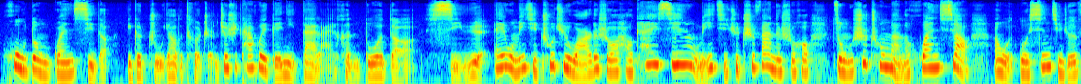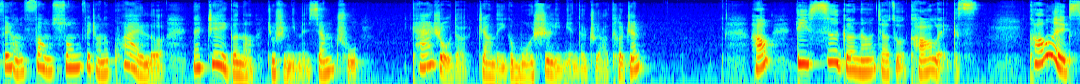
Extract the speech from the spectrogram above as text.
互动关系的。一个主要的特征就是它会给你带来很多的喜悦。哎，我们一起出去玩的时候好开心，我们一起去吃饭的时候总是充满了欢笑，让我我心情觉得非常的放松，非常的快乐。那这个呢，就是你们相处 casual 的这样的一个模式里面的主要特征。好，第四个呢叫做 colleagues，colleagues，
